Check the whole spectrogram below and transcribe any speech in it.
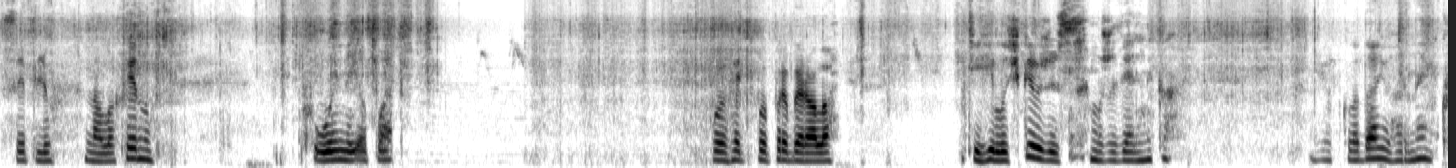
сиплю на лохину хвойний опад. Геть поприбирала ті гілочки вже з можжевельника. І обкладаю гарненько,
